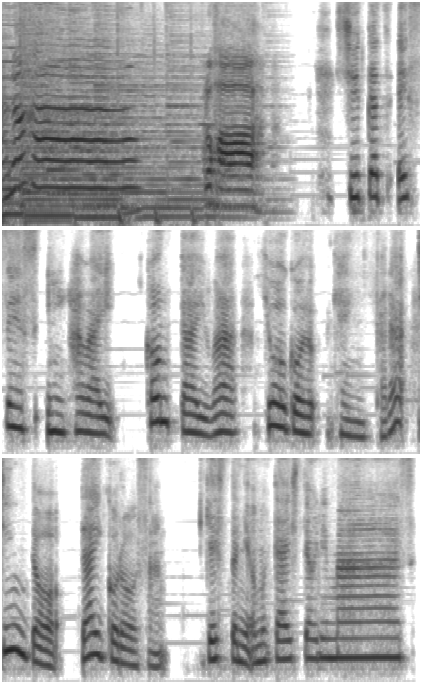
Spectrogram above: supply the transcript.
アロハアロハ就活エッセンス in ハワイ。今回は兵庫県から新藤大五郎さんゲストにお迎えしております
